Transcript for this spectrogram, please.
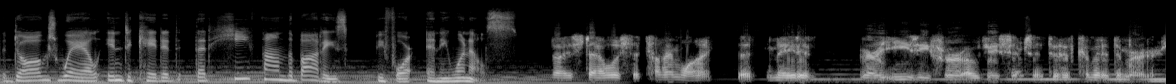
The dog's wail indicated that he found the bodies before anyone else. I established a timeline that made it very easy for O.J. Simpson to have committed the murders.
